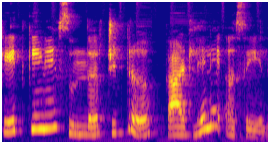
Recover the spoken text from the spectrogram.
केतकीने सुंदर चित्र काढलेले असेल.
